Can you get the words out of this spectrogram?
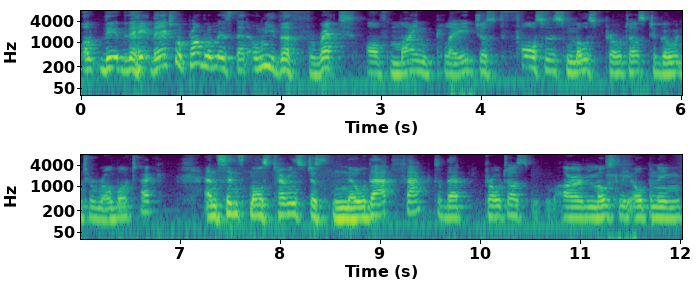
Well, the, the, the actual problem is that only the threat of mind play just forces most Protoss to go into Robotech. And since most Terrans just know that fact, that Protoss are mostly opening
